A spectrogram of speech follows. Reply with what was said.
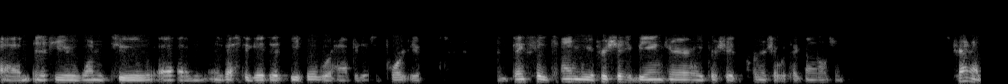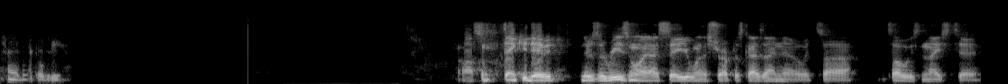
Um, and if you want to um, investigate it deeper, we're happy to support you. And thanks for the time. We appreciate being here and we appreciate the partnership with Technologent. Try I'll turn it back over to you. Awesome. Thank you, David. There's a reason why I say you're one of the sharpest guys I know. It's uh it's always nice to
